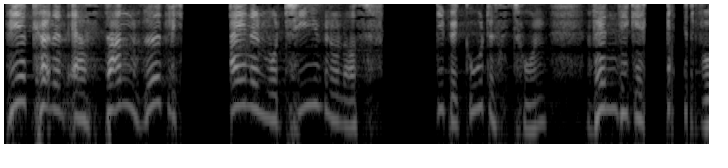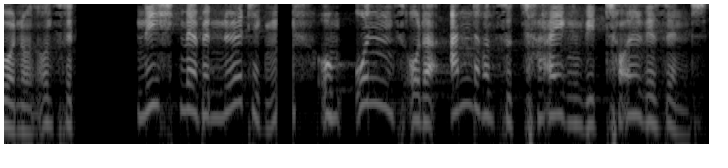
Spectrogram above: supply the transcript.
Wir können erst dann wirklich einen Motiven und aus Liebe Gutes tun, wenn wir gerettet wurden und unsere nicht mehr benötigen, um uns oder anderen zu zeigen, wie toll wir sind.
